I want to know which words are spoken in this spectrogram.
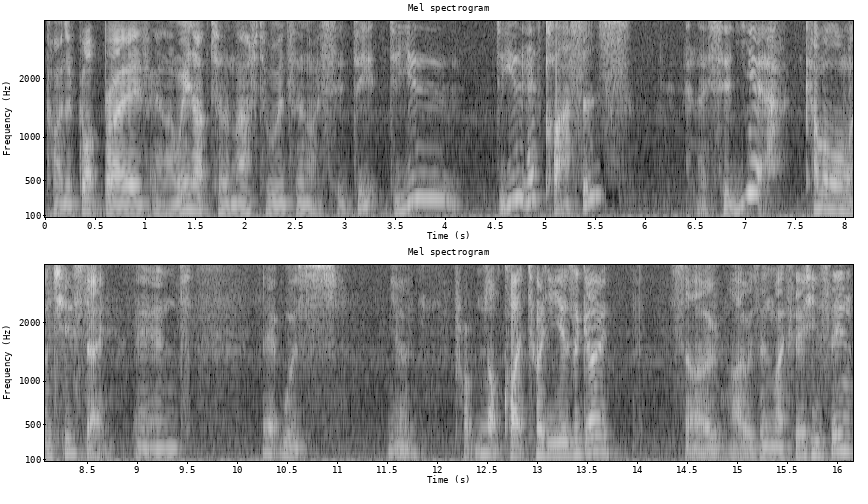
kind of got brave and I went up to them afterwards and I said, "Do you, do you do you have classes?" And they said, "Yeah, come along on Tuesday." And that was, you know, pro- not quite 20 years ago. So I was in my 30s then,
